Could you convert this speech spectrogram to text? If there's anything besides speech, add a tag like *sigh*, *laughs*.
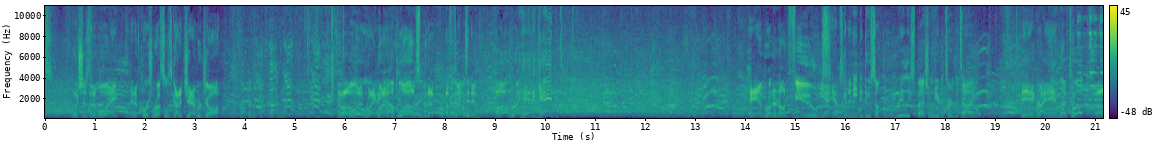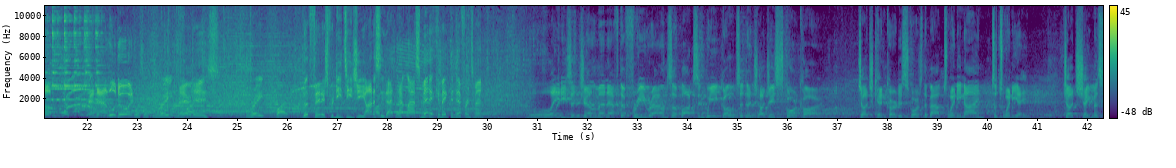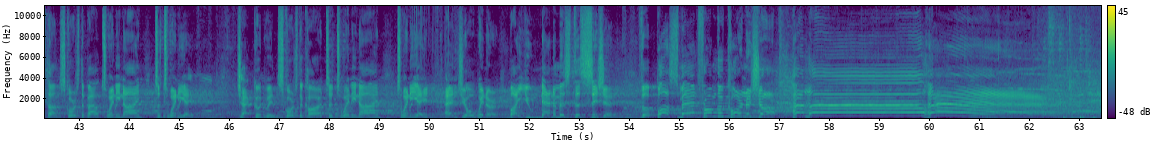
Pushes him away. And of course, Russell's got a jabber jaw. *laughs* Oh, that Oh, right, hey right on the gloves, Okay, but that okay. affected him. Oh, the right hand again. Ham running on fumes. Yeah, Ham's going to need to do something really special here to turn the tide. Big right hand, left hook. Oh, and that will do it. Was a great. There fight. it is. Great fight. Good finish for DTG. Honestly, that, 100%. that last minute can make the difference, man. Ladies and gentlemen, after three rounds of boxing, we go to the judges' scorecard. Judge Ken Curtis scores the bout 29 to 28. Judge Seamus Dunn scores the bout 29 to 28. Jack Goodwin scores the card to 29 28. And your winner by unanimous decision, the boss man from the corner shop, Halal Ham!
